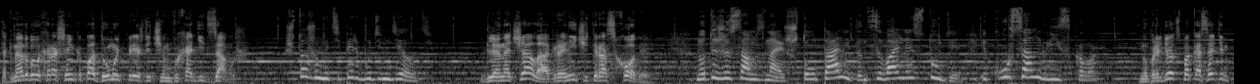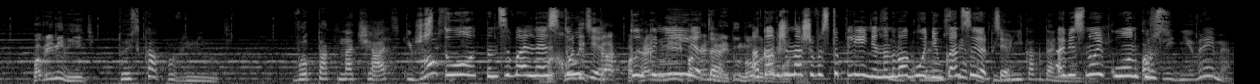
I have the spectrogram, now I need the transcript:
Так надо было хорошенько подумать, прежде чем выходить замуж. Что же мы теперь будем делать? Для начала ограничить расходы. Но ты же сам знаешь, что у Тани танцевальная студия и курсы английского. Ну, придется пока с этим повременить. То есть как повременить? Вот так начать и бросить? Что? Танцевальная Выходит студия? так, по Только не мере, пока не это. найду новую а как же работу. наше выступление на новогоднем ты концерте? никогда не А весной найдешь. В конкурс. последнее время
